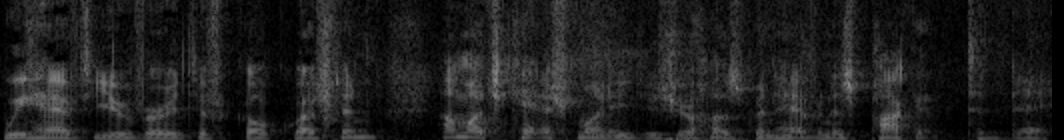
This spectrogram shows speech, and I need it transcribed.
we have to you a very difficult question. How much cash money does your husband have in his pocket today?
